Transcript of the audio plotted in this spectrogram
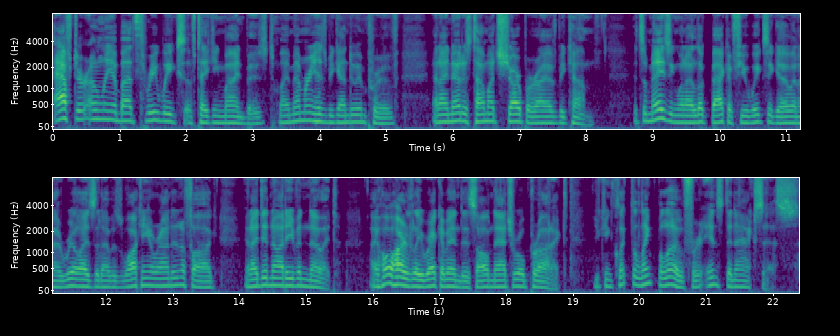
After only about three weeks of taking Mind Boost, my memory has begun to improve, and I noticed how much sharper I have become. It's amazing when I look back a few weeks ago and I realize that I was walking around in a fog and I did not even know it. I wholeheartedly recommend this all natural product. You can click the link below for instant access.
